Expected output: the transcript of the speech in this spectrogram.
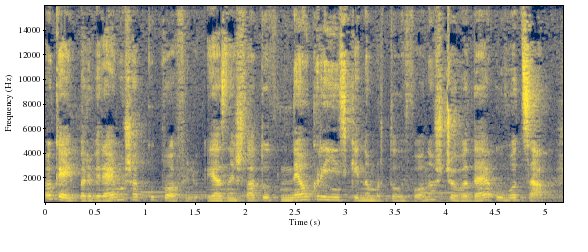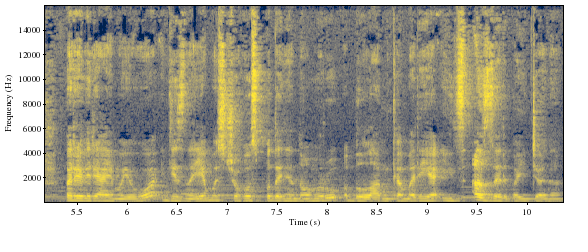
Окей, перевіряємо шапку профілю. Я знайшла тут не український номер телефону, що веде у WhatsApp. Перевіряємо його і дізнаємось, що господиня номеру Бланка Марія із Азербайджана.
